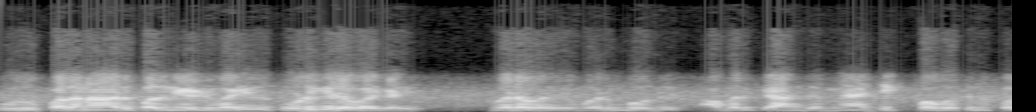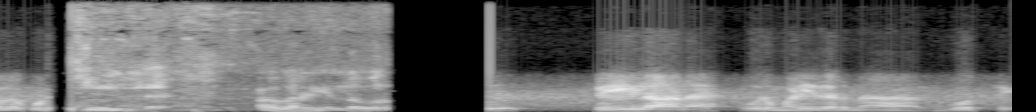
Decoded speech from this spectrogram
ஒரு பதினாறு பதினேழு வயது தொடுகிற வகை வர வரும்போது அவருக்கு அந்த மேஜிக் பவர்ஸ்னு சொல்லக்கூடிய இல்ல அவர் எல்லோரும் ஃபெயிலான ஒரு மனிதர் தான் கோட்சே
